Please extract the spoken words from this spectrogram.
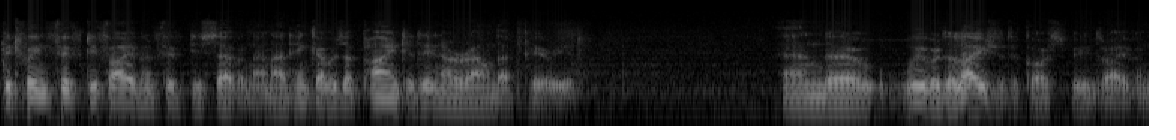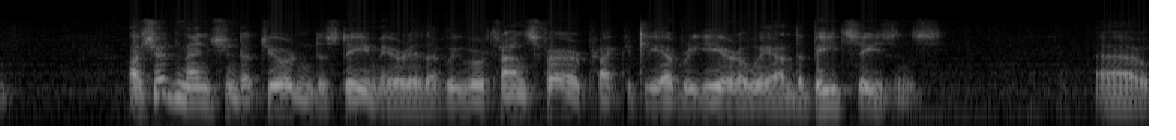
between 55 and 57, and I think I was a appointed in or around that period. And uh, we were delighted, of course, to be driving. I should mention that during the steam era that we were transferred practically every year away on the beet seasons. Uh,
